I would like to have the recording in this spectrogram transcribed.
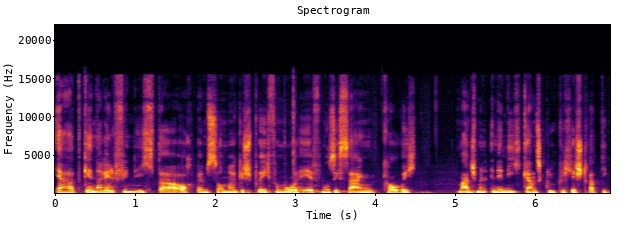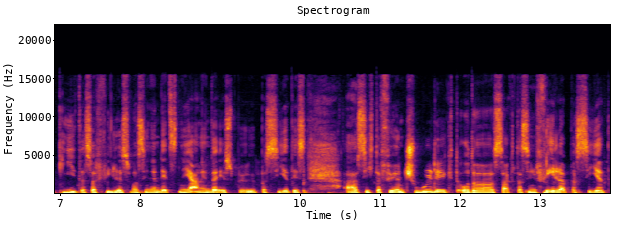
er hat generell, finde ich, da auch beim Sommergespräch vom ORF, muss ich sagen, glaube ich, manchmal eine nicht ganz glückliche Strategie, dass er vieles, was in den letzten Jahren in der SPÖ passiert ist, äh, sich dafür entschuldigt oder sagt, dass ein Fehler passiert.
